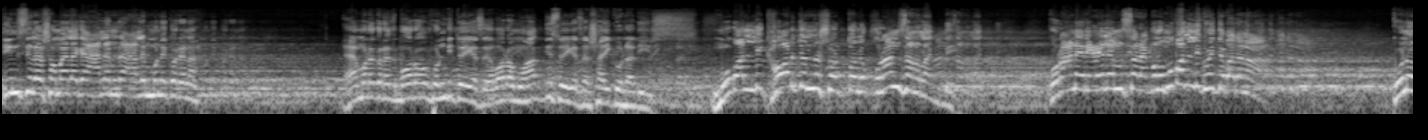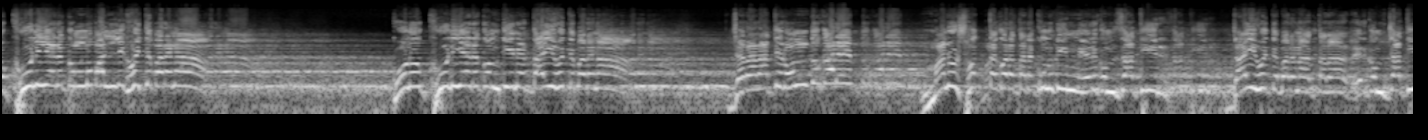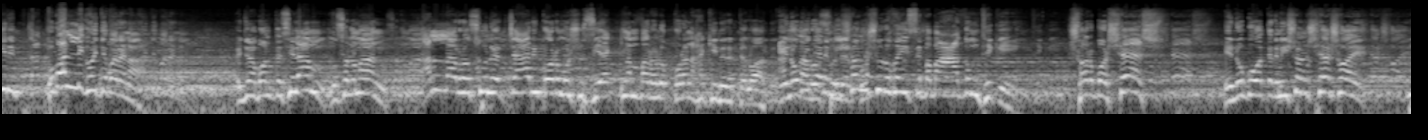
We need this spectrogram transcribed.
তিন শিলা সময় লাগে আলেমরা আলেম মনে করে না। হ্যাঁ মনে করে বড় পণ্ডিত হয়ে গেছে, বড় মহাদ্দিস হয়ে গেছে সাইকুল হাদিস। মোবাল্লিক হওয়ার জন্য শর্ত হলো কোরআন জানা লাগবে। কোরআনের এলেম ছাড়া কোনো মোবাল্লিক হইতে পারে না। কোনো খুনি এরকম মোবাল্লিক হইতে পারে না। কোনো খুনি এরকম দিনের দায়ী হইতে পারে না। যারা রাতের অন্ধকারে মানুষ হত্যা করে তারা কোনোদিন এরকম জাতির দায়ী হইতে পারে না তারা এরকম জাতির মোবাল্লিক হইতে পারে না। এই জন্য বলতেছিলাম মুসলমান আল্লাহ রসুলের চার কর্মসূচি এক নাম্বার হলো কোরআন হাকিমের তেলোয়াত মিশন শুরু হয়েছে বাবা আদম থেকে। সর্বশেষ এই নবুয়তের মিশন শেষ হয়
